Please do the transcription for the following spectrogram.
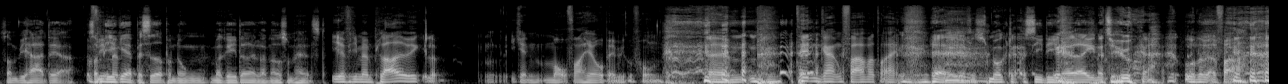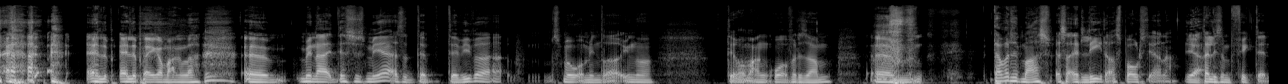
som vi har der, som Fordi ikke man- er baseret på nogen meritter eller noget som helst. ja, fordi man plejede jo ikke, eller igen, morfar herovre bag mikrofonen. øhm, dengang far var dreng, Ja, det er så smukt at kunne sige, det er alder af 21. Ja. uden at være far. alle, alle brækker mangler. Øhm, men nej, jeg synes mere, altså da, da vi var små og mindre og yngre, det var mange ord for det samme, øhm, der var det meget, altså atleter og sportsstjerner, Ja. der ligesom fik den.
